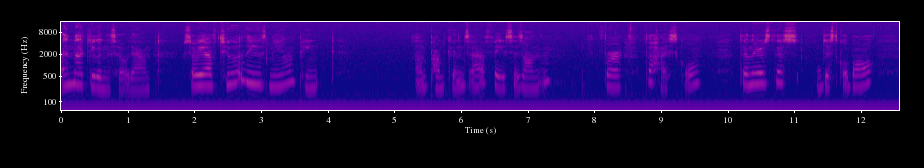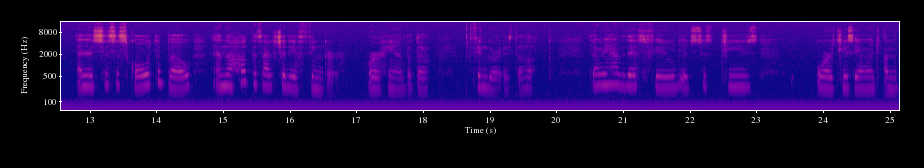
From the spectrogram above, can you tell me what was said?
I'm actually going to slow down. So we have two of these neon pink um, pumpkins that have faces on them for the high school. Then there's this disco ball, and it's just a skull with a bow, and the hook is actually a finger or a hand, but the finger is the hook. Then we have this food. It's just cheese or a cheese sandwich on the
